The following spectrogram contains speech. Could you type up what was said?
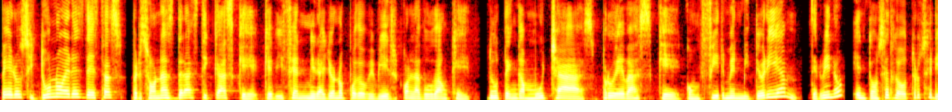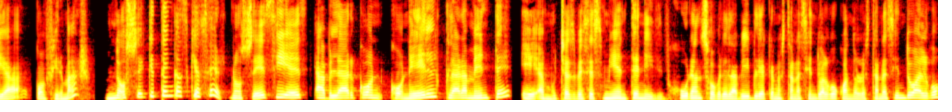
Pero si tú no eres de estas personas drásticas que, que dicen, mira, yo no puedo vivir con la duda aunque no tenga muchas pruebas que confirmen mi teoría, termino, entonces lo otro sería confirmar. No sé qué tengas que hacer, no sé si es hablar con, con él claramente. Eh, muchas veces mienten y juran sobre la Biblia que no están haciendo algo cuando lo están haciendo algo,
